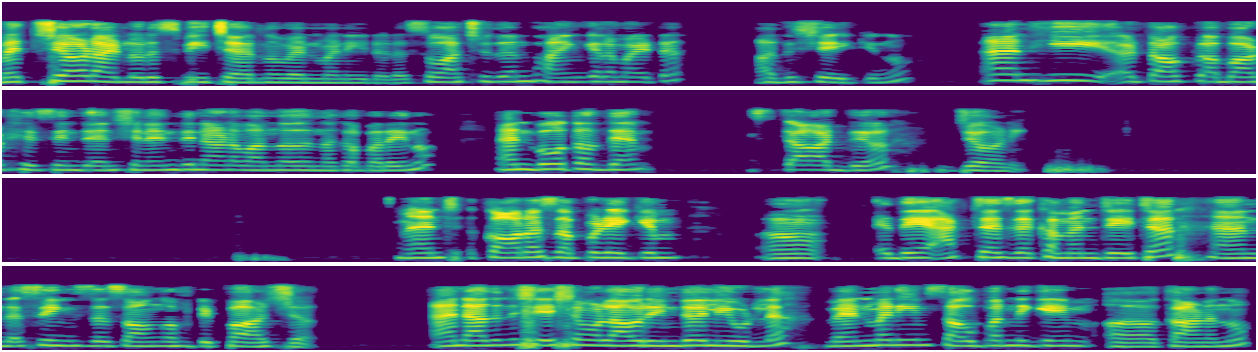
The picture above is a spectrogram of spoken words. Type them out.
മെച്ചുവേർഡ് ആയിട്ടുള്ള ഒരു സ്പീച്ച് ആയിരുന്നു വെൺമണിയുടെ സോ അച്യുതൻ ഭയങ്കരമായിട്ട് അതിശയിക്കുന്നു. And he talk about his intention എന്തിനാണ് വന്നത് എന്നൊക്കെ പറയുന്നു. And both of them start their journey and chorus അപ്പോഴേക്കും they act as a commentator and sings the song of departure and അതിനുശേഷമുള്ള ആ ഒരു ഇന്റർവ്യൂഡിൽ വെൺമണിയും സൗപർണികയും കാണുന്നു.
